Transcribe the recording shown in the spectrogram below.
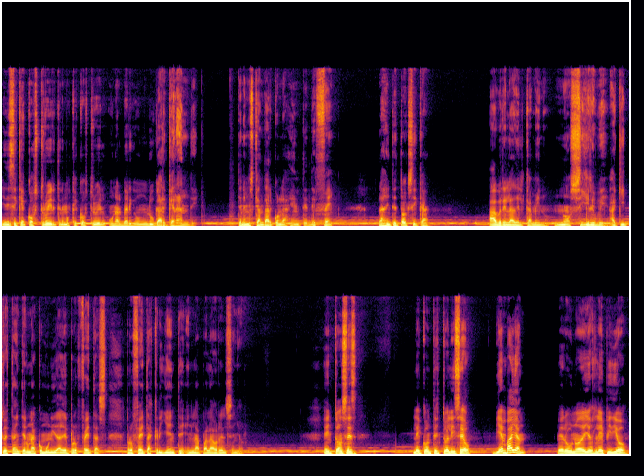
Y dice que construir, tenemos que construir un albergue, un lugar grande. Tenemos que andar con la gente de fe. La gente tóxica, ábrela del camino. No sirve. Aquí esta gente era una comunidad de profetas, profetas creyentes en la palabra del Señor. Entonces le contestó Eliseo, bien vayan, pero uno de ellos le pidió,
